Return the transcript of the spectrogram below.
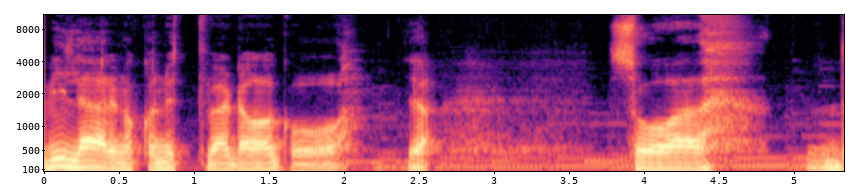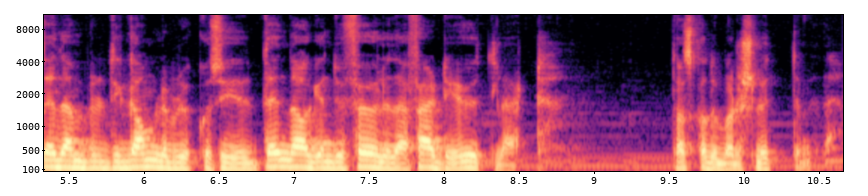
vi lærer noe nytt hver dag. Og ja. Så det de, de gamle bruker å si, den dagen du føler deg ferdig utlært, da skal du bare slutte med det.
